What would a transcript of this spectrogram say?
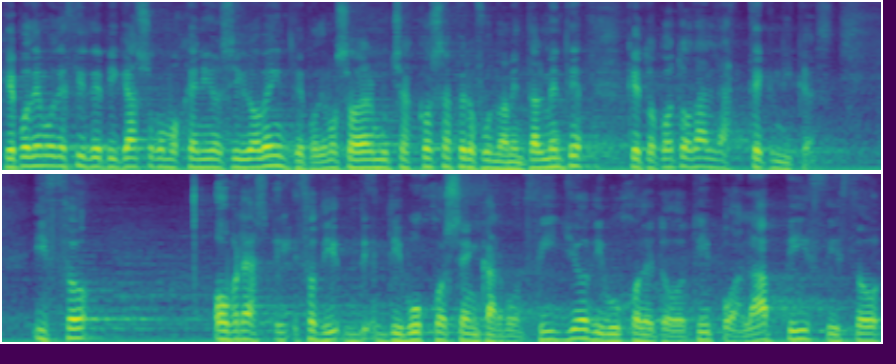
¿Qué podemos decir de Picasso como genio del siglo XX? Podemos hablar muchas cosas, pero fundamentalmente que tocó todas las técnicas. Hizo obras, hizo dibujos en carboncillo, dibujo de todo tipo, a lápiz, hizo,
